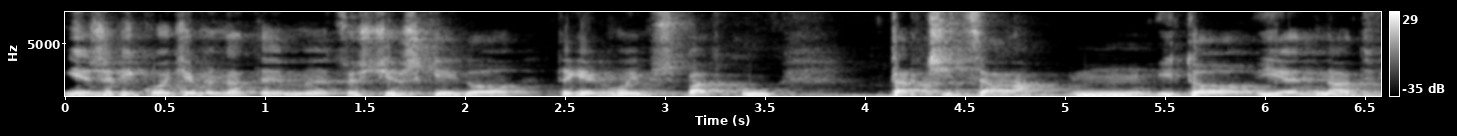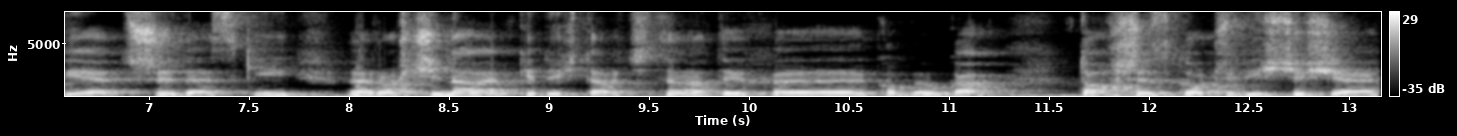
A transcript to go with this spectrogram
jeżeli kładziemy na tym coś ciężkiego, tak jak w moim przypadku, tarcica mm, i to jedna, dwie, trzy deski. Rozcinałem kiedyś tarcicę na tych e, kobyłkach. To wszystko oczywiście się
